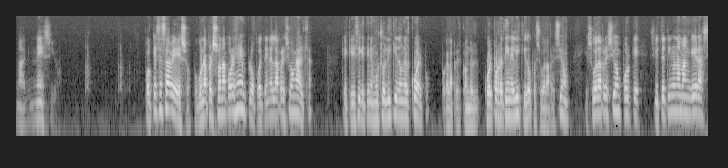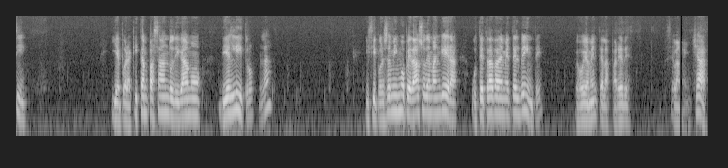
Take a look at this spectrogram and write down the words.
magnesio. ¿Por qué se sabe eso? Porque una persona, por ejemplo, puede tener la presión alta, que quiere decir que tiene mucho líquido en el cuerpo, porque cuando el cuerpo retiene líquido, pues sube la presión. Y sube la presión porque si usted tiene una manguera así, y por aquí están pasando, digamos, 10 litros, ¿verdad? Y si por ese mismo pedazo de manguera usted trata de meter 20, pues obviamente las paredes se van a hinchar.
